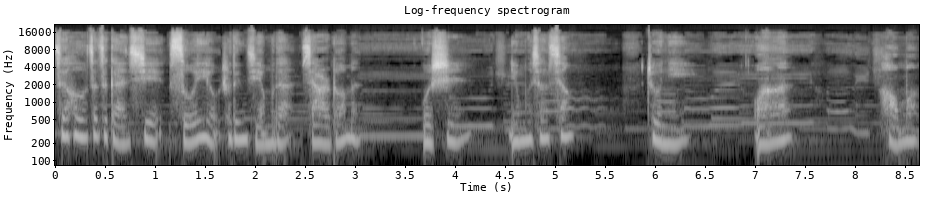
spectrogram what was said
最后，再次感谢所有收听节目的小耳朵们，我是柠檬香香，祝你晚安，好梦。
